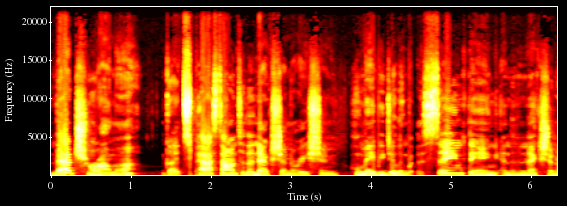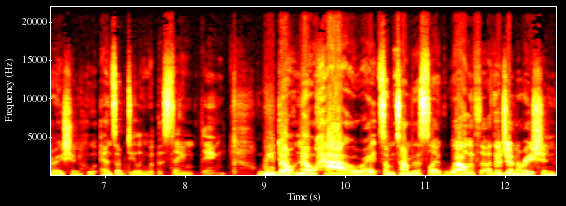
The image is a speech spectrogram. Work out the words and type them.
That trauma gets passed on to the next generation who may be dealing with the same thing, and then the next generation who ends up dealing with the same thing. We don't know how, right? Sometimes it's like, well, if the other generation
